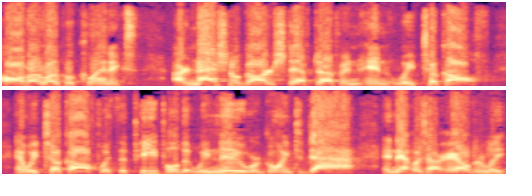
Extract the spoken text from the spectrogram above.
all of our local clinics, our National Guard stepped up and, and we took off. And we took off with the people that we knew were going to die, and that was our elderly.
